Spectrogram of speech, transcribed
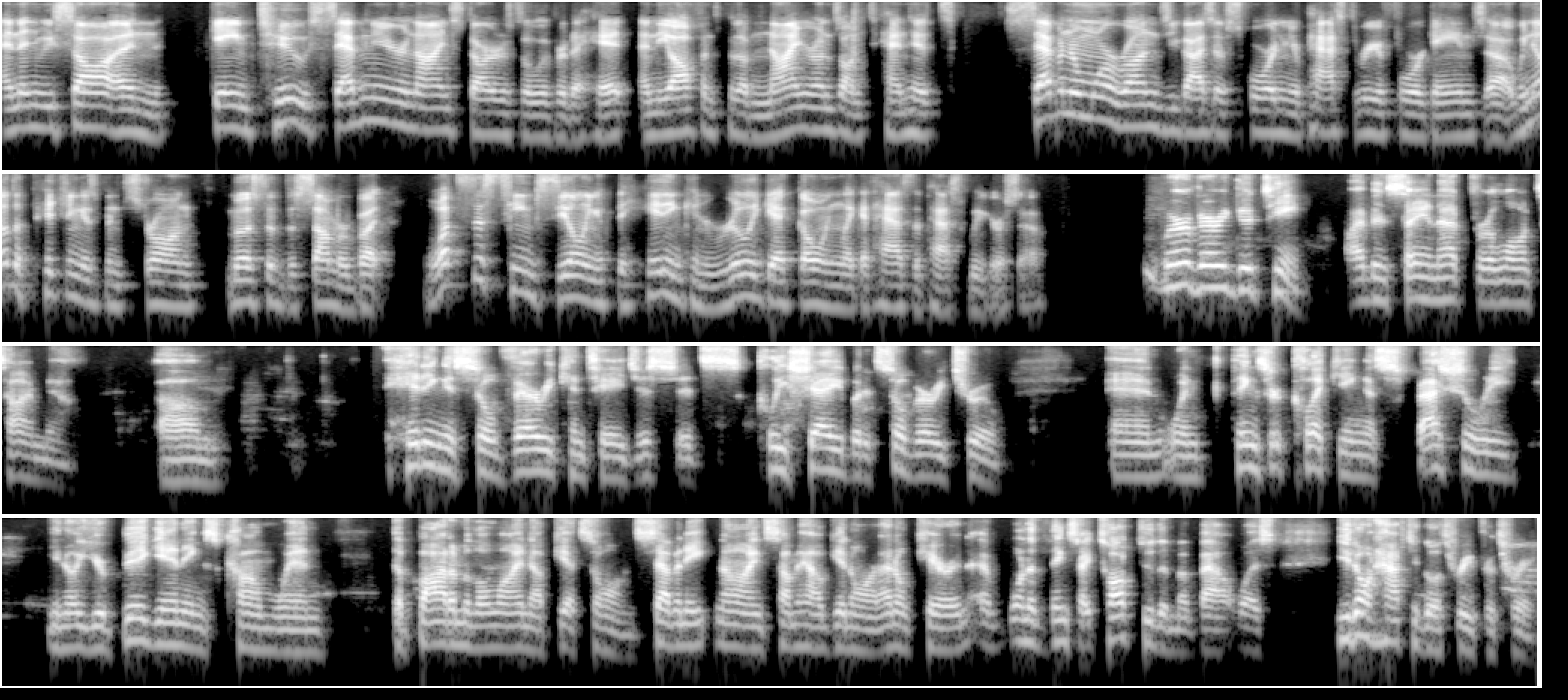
And then we saw in game two, seven of your nine starters delivered a hit, and the offense put up nine runs on 10 hits seven or more runs you guys have scored in your past three or four games. Uh, we know the pitching has been strong most of the summer, but what's this team ceiling if the hitting can really get going like it has the past week or so? We're a very good team. I've been saying that for a long time now. Um, hitting is so very contagious. It's cliche, but it's so very true. And when things are clicking, especially, you know, your big innings come when the bottom of the lineup gets on. Seven, eight, nine somehow get on. I don't care. And, and, one of the things I talked to them about was you don't have to go three for three.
